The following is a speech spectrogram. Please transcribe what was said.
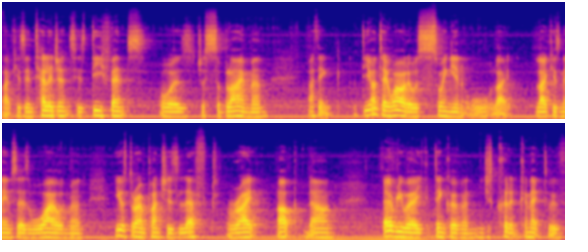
Like his intelligence, his defense was just sublime, man. I think Deontay Wilder was swinging like like his name says, wild man. He was throwing punches left, right, up, down, everywhere you could think of, and you just couldn't connect with.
